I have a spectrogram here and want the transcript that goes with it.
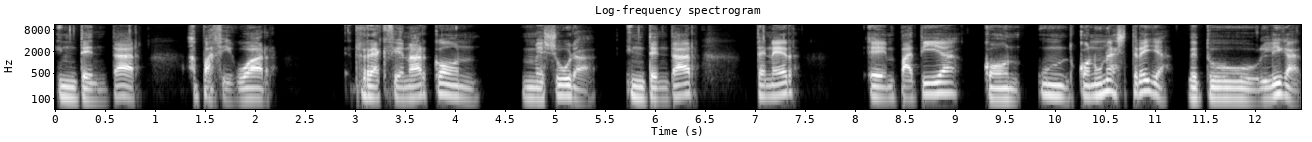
intentar apaciguar, reaccionar con mesura, intentar tener eh, empatía con, un, con una estrella de tu liga,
